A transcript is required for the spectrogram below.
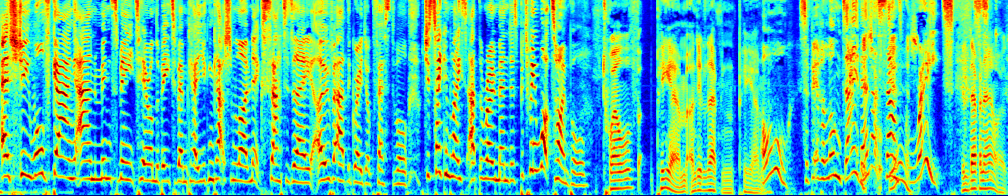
SG Wolfgang and Mincemeat here on the Beat of MK. You can catch them live next Saturday over at the Grey Dog Festival, which is taking place at the Roadmenders between what time, Paul? 12 p.m. and 11 p.m. Oh, it's a bit of a long day then. It's, that sounds yes. great. 11 hours.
